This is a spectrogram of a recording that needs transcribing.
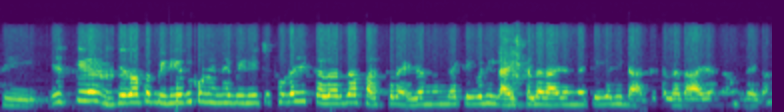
ਤੇ ਇਸ ਕੇ ਜਦੋਂ ਆਪਾਂ ਵੀਡੀਓ ਦਿਖਾਉਂਦੇ ਨੇ ਵੀਡੀਓ 'ਚ ਥੋੜਾ ਜਿਹਾ ਕਲਰ ਦਾ ਫ਼ਰਕ ਰਹਿ ਜਾਂਦਾ ਹੁੰਦਾ ਕਈ ਵਾਰੀ ਲਾਈਟ ਕਲਰ ਆ ਜਾਂਦਾ, ਕਈ ਵਾਰੀ ਡਾਰਕ ਕਲਰ ਆ ਜਾਂਦਾ ਹੁੰਦਾ ਹੈਗਾ।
